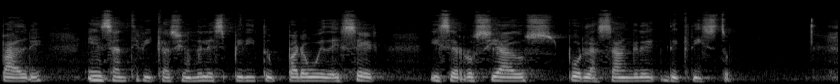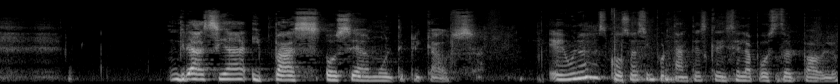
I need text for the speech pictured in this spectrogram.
Padre, en santificación del Espíritu para obedecer y ser rociados por la sangre de Cristo. Gracia y paz os sean multiplicados. Eh, una de las cosas importantes que dice el apóstol Pablo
